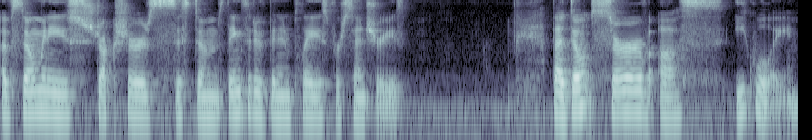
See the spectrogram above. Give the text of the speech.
of so many structures, systems, things that have been in place for centuries that don't serve us equally,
